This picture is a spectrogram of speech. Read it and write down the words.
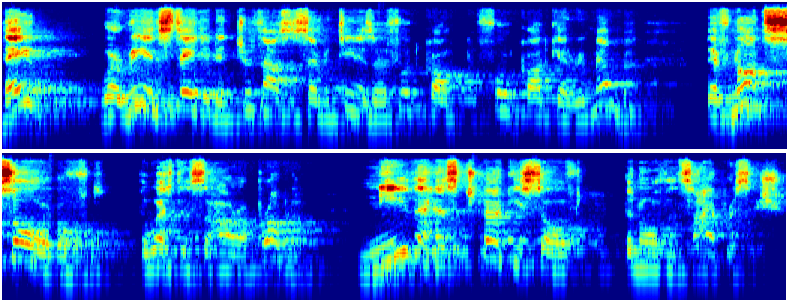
They were reinstated in 2017 as a full court, full court remember. They've not solved the Western Sahara problem. Neither has Turkey solved the Northern Cyprus issue.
